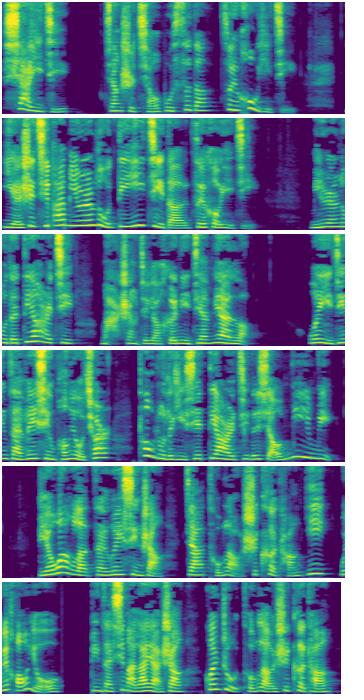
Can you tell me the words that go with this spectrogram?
下一集将是乔布斯的最后一集，也是《奇葩名人录》第一季的最后一集。名人录的第二季马上就要和你见面了，我已经在微信朋友圈透露了一些第二季的小秘密，别忘了在微信上加“童老师课堂一”为好友，并在喜马拉雅上关注“童老师课堂”。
